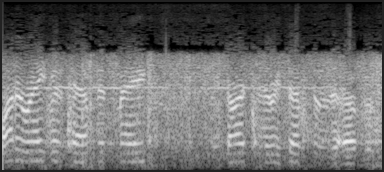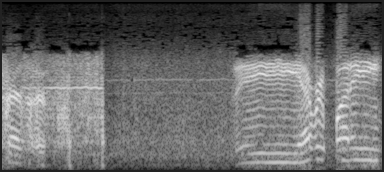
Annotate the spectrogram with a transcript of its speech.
What arrangements have been made regarding the reception of the president? The everybody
